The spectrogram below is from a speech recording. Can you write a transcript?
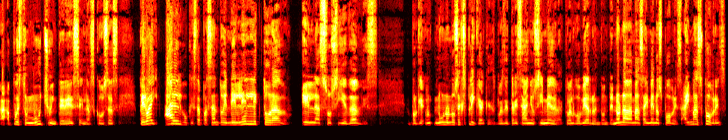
ha puesto mucho interés en las cosas, pero hay algo que está pasando en el electorado, en las sociedades. Porque uno no se explica que después de tres años y medio del actual gobierno, en donde no nada más hay menos pobres, hay más pobres,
